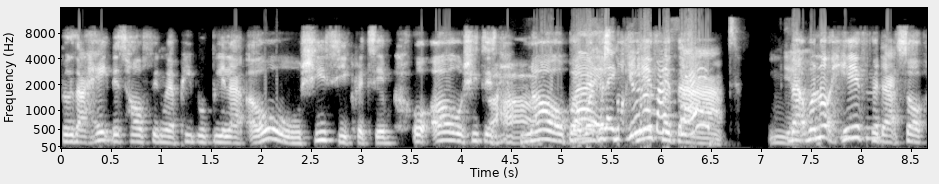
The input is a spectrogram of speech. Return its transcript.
Because I hate this whole thing where people be like, "Oh, she's secretive," or "Oh, she's this." Uh-huh. No, but we're just like, not here not for my that. Friend. yeah. That we're not here for that. So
